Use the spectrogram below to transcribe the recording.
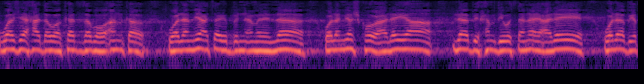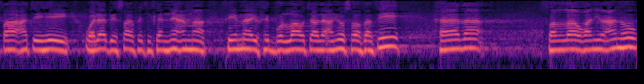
وجحد وكذب وأنكر ولم يعترف بالنعمة لله ولم يشكر عليها لا بحمد والثناء عليه ولا بطاعته ولا بصرف تلك النعمة فيما يحب الله تعالى أن يصرف فيه هذا فالله غني عنه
